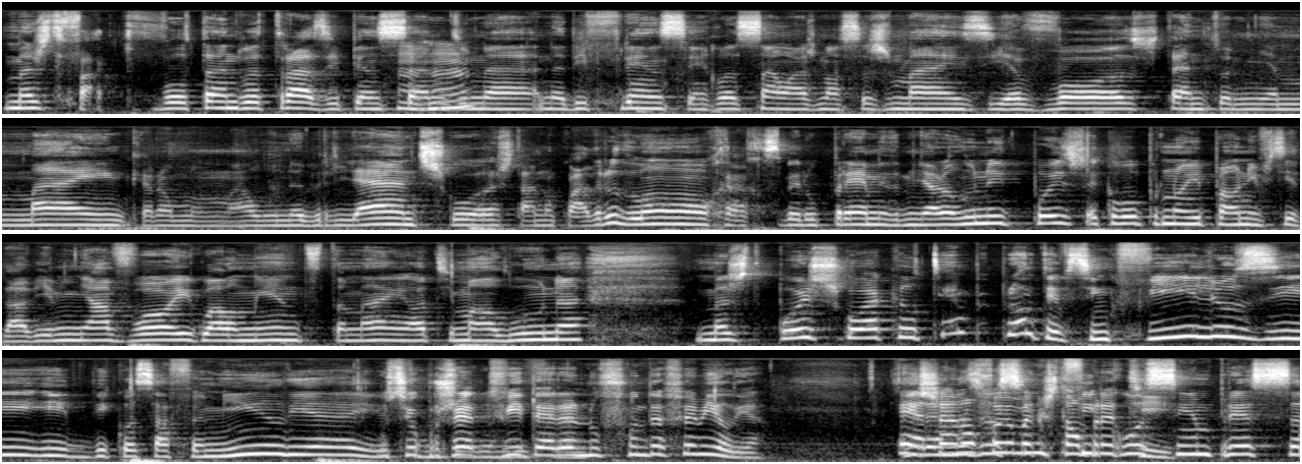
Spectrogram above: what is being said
Mas de facto, voltando atrás e pensando uhum. na, na, diferença em relação às nossas mães e avós, tanto a minha mãe, que era uma aluna brilhante, chegou a estar no quadro de honra, a receber o prémio de melhor aluna e depois acabou por não ir para a universidade. E a minha avó, igualmente, também ótima aluna mas depois chegou aquele tempo e pronto, teve cinco filhos e, e dedicou-se à família. o seu projeto de vida era, no fundo, a família? Era, Isso já não foi uma questão para ti? Sempre essa,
